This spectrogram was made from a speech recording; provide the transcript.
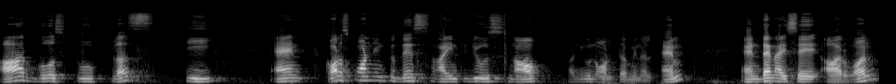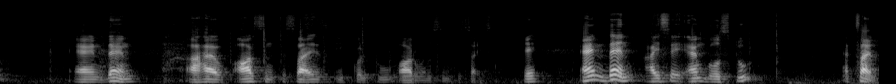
r goes to plus t and corresponding to this I introduce now a new non-terminal m and then I say R1 and then I have R synthesized equal to R1 synthesized okay and then I say M goes to epsilon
